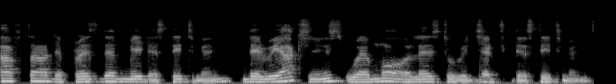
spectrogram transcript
after the president made a statement, the reactions were more or less to reject the statement.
